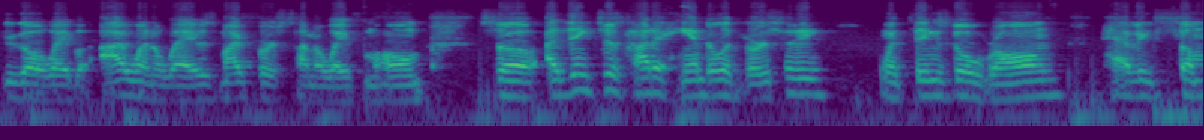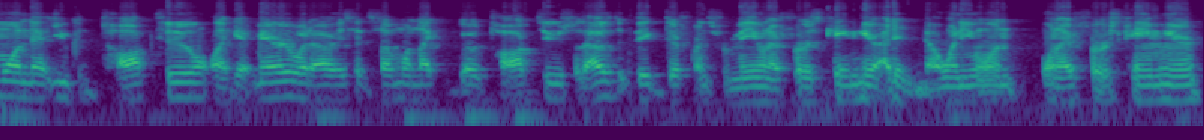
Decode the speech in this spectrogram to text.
you go away, but I went away. It was my first time away from home. So I think just how to handle adversity when things go wrong, having someone that you can talk to. Like at Marywood, I always had someone like to go talk to. So that was the big difference for me when I first came here. I didn't know anyone when I first came here.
